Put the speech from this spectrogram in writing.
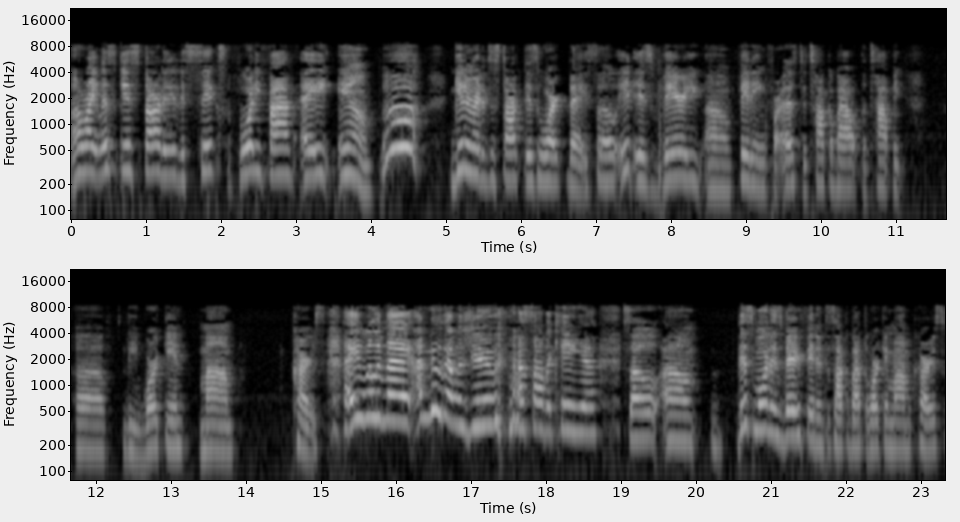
all right, let's get started. It is 6:45 a.m. Getting ready to start this work day. So it is very um, fitting for us to talk about the topic of the working mom curse. Hey Willie Mae, I knew that was you when I saw the Kenya. So um, this morning is very fitting to talk about the working mom curse.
